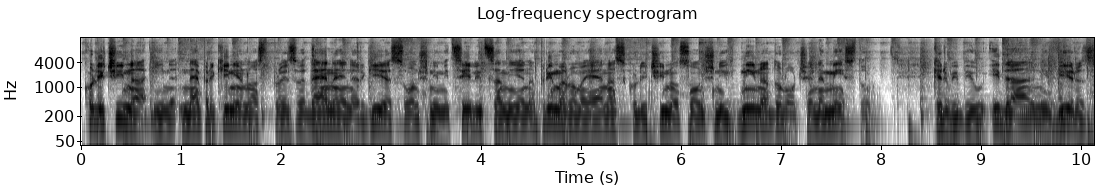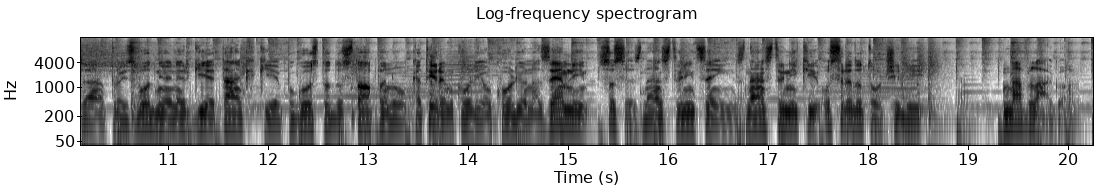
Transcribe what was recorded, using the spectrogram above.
Količina in neprekinjenost proizvedene energije s sončnimi celicami je naprimer omejena s količino sončnih dni na določenem mestu. Ker bi bil idealni vir za proizvodnjo energije tak, ki je pogosto dostopen v katerem koli okolju na Zemlji, so se znanstvenice in znanstveniki osredotočili na vlago.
